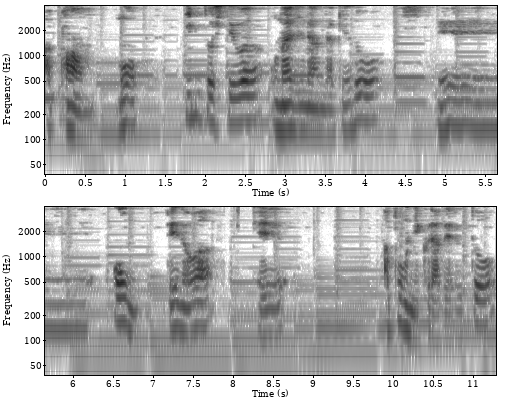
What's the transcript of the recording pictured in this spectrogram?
upon も意味としては同じなんだけど、えー、on っていうのは、 えー、upon に比べると、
